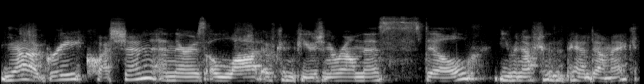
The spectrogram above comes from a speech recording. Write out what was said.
Yeah, great question. And there's a lot of confusion around this still, even after the pandemic.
